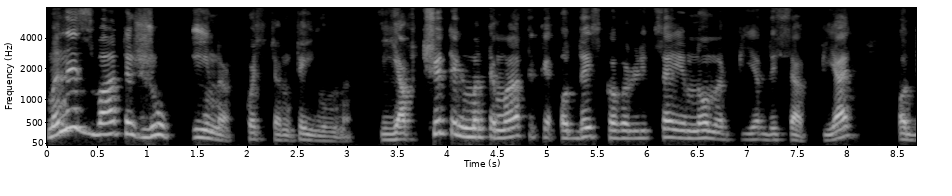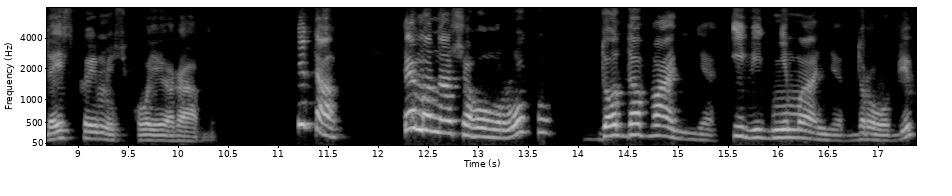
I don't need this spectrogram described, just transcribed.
Мене звати Жук Інна Костянтинівна. Я вчитель математики Одеського ліцею номер 55 Одеської міської ради. І так, тема нашого уроку додавання і віднімання дробів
